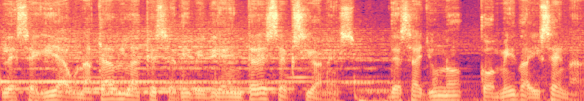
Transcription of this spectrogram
Le seguía una tabla que se dividía en tres secciones, desayuno, comida y cena.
